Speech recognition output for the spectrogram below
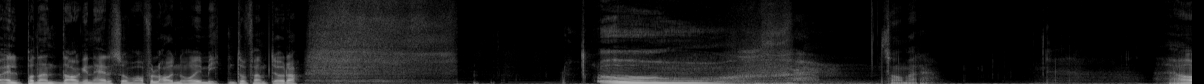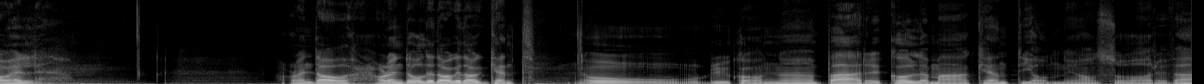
Eller på den dagen her, så var vel han nå i midten av 50-åra. Oh, Samme han bare. Ja vel. Har du en, da har du en dårlig dag i dag, Kent? Å, du kan uh, bare kalle meg Kent Jonny, altså, Arve.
